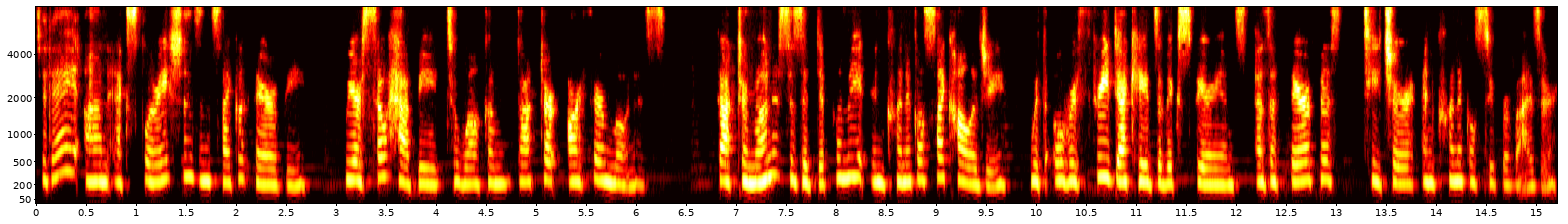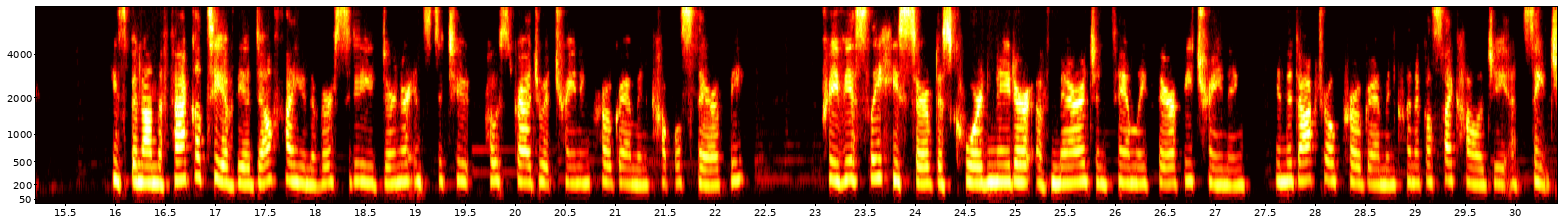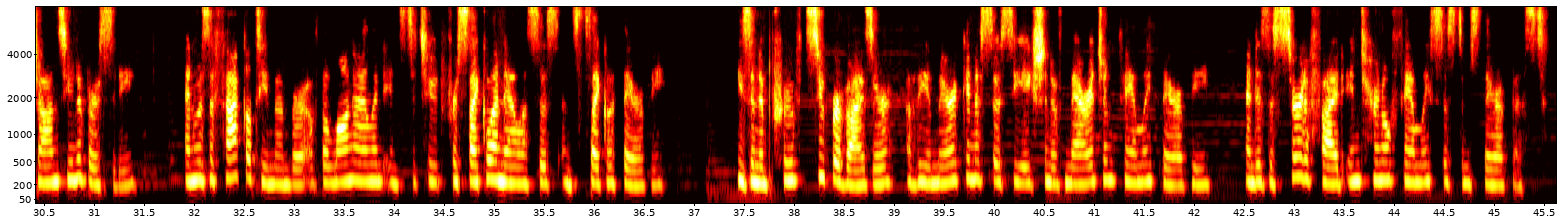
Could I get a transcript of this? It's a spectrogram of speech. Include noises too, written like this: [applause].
Today on Explorations in Psychotherapy, we are so happy to welcome Dr. Arthur Mones. Dr. Mones is a diplomate in clinical psychology with over three decades of experience as a therapist, teacher, and clinical supervisor. He's been on the faculty of the Adelphi University Derner Institute postgraduate training program in couples therapy. Previously, he served as coordinator of marriage and family therapy training in the doctoral program in clinical psychology at St. John's University and was a faculty member of the Long Island Institute for Psychoanalysis and Psychotherapy. He's an approved supervisor of the American Association of Marriage and Family Therapy and is a certified internal family systems therapist.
